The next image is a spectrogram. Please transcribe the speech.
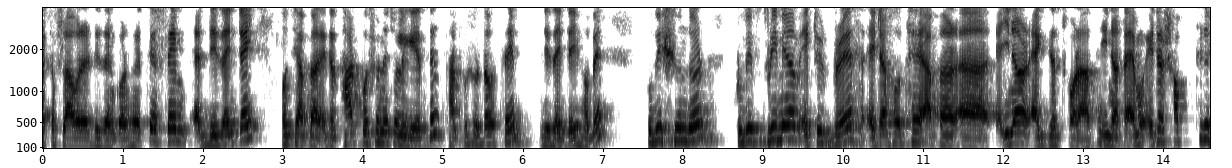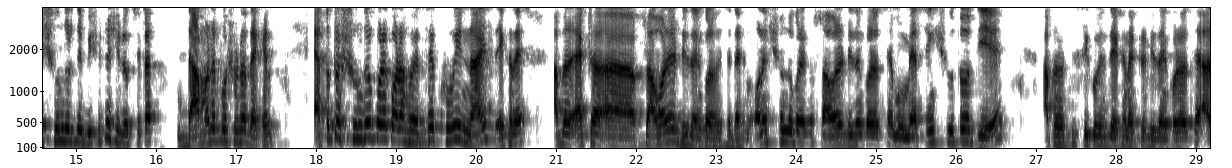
একটা ফ্লাওয়ারের ডিজাইন করা হয়েছে। সেম ডিজাইনটাই হচ্ছে আপনার এটা থার্ড পোর্শনে চলে গিয়েছে। থার্ড পোর্শনটাও সেম ডিজাইনটাই হবে। খুবই সুন্দর, খুবই প্রিমিয়াম একটি ড্রেস এটা হচ্ছে আপনার ইনার অ্যাডজাস্ট করা আছে ইনারটা এবং এটা সব থেকে সুন্দর যে বিষয়টা, সেটা হচ্ছে এটা দামানের পোর্শনটা দেখেন। এতটা সুন্দর করে করা হয়েছে, খুবই নাইস এখানে আপনার একটা ফ্লাওয়ারের ডিজাইন করা হয়েছে, দেখেন। অনেক সুন্দর করে একটা ফ্লাওয়ারের ডিজাইন করা হচ্ছে এবং ম্যাচিং সুতো দিয়ে আপনার হচ্ছে সিকোয়েন্স দিয়ে এখানে একটা ডিজাইন করা হচ্ছে আর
